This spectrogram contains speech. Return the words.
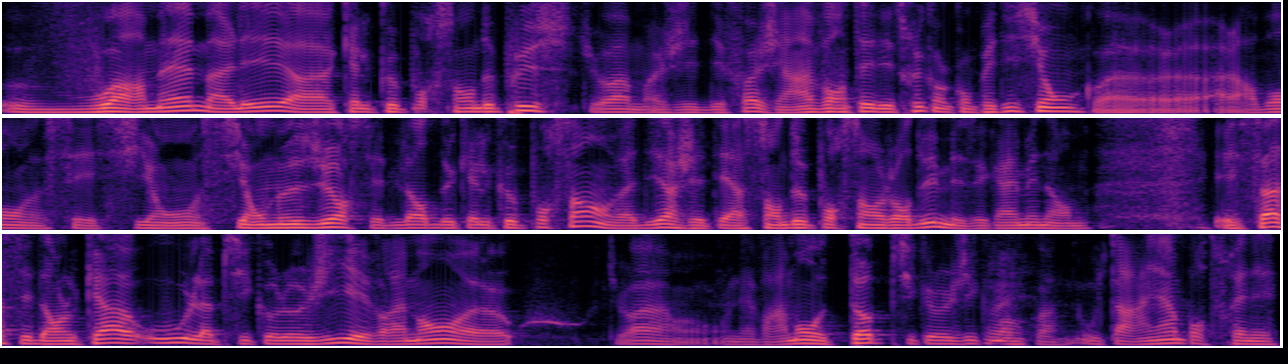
voire même aller à quelques pourcents de plus. Tu vois, moi, j'ai des fois, j'ai inventé des trucs en compétition. Quoi. Alors bon, c'est si on si on mesure, c'est de l'ordre de quelques pourcents. On va dire, j'étais à 102% aujourd'hui, mais c'est quand même énorme. Et ça, c'est dans le cas où la psychologie est vraiment, euh, tu vois, on est vraiment au top psychologiquement, ouais. quoi, où t'as rien pour te freiner.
